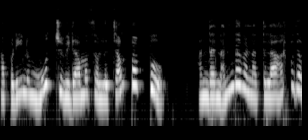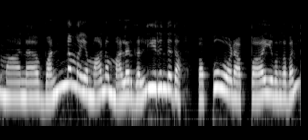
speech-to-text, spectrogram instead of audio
அப்படின்னு மூச்சு விடாம சொல்லுச்சான் பப்பு. அந்த நந்தவனத்தில் அற்புதமான வண்ணமயமான மலர்கள் இருந்ததாம். பப்புவோட அப்பா இவங்க வந்த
